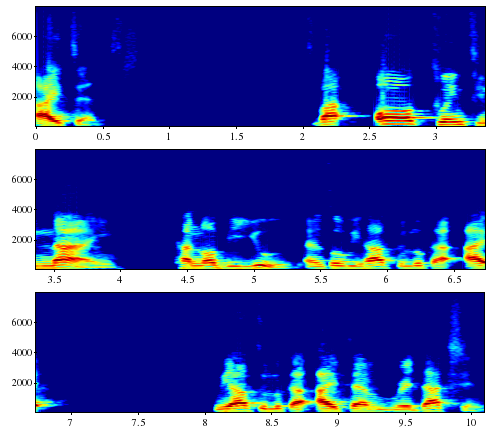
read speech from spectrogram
items. But all 29 cannot be used. And so we have to look at we have to look at item reduction.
